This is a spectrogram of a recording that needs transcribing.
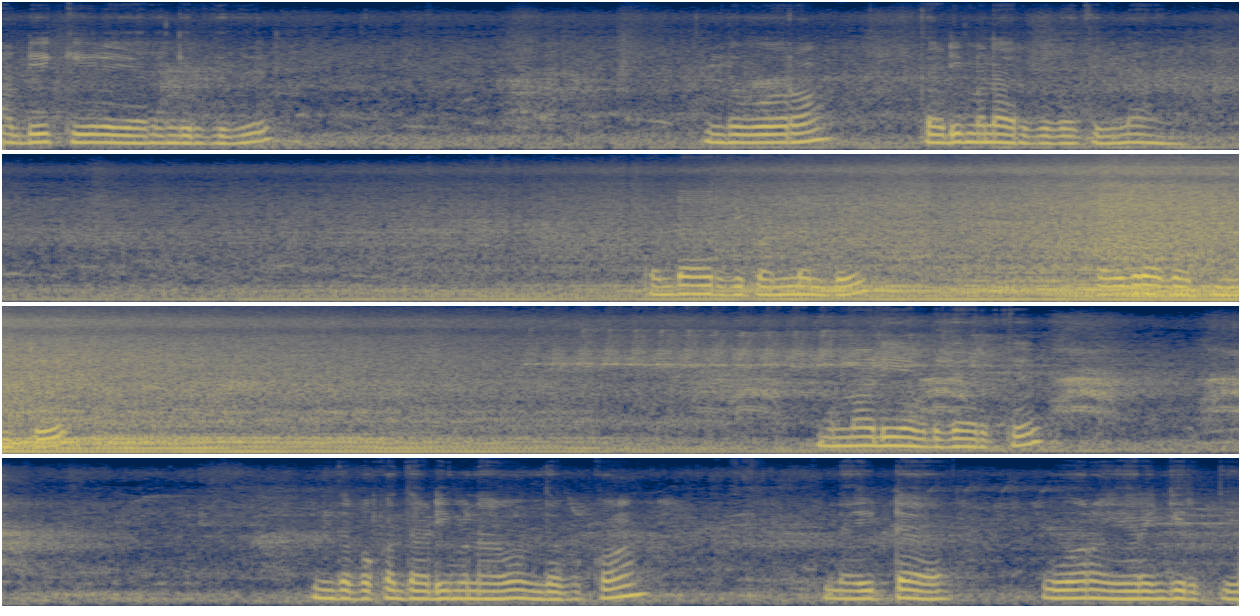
அப்படியே கீழே இறங்கியிருக்குது. இந்த ஓரம் தடிமனாக இருக்குது பார்த்தீங்கன்னா ரெண்டாயிரத்தி பன்னெண்டு. ஹைதராபாத் மீட்டு முன்னாடியும் அப்படி தான் இருக்குது இந்த பக்கம் தடிமனாகவும் இந்த பக்கம் லைட்டாக ஓரம் இறங்கியிருக்கு.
